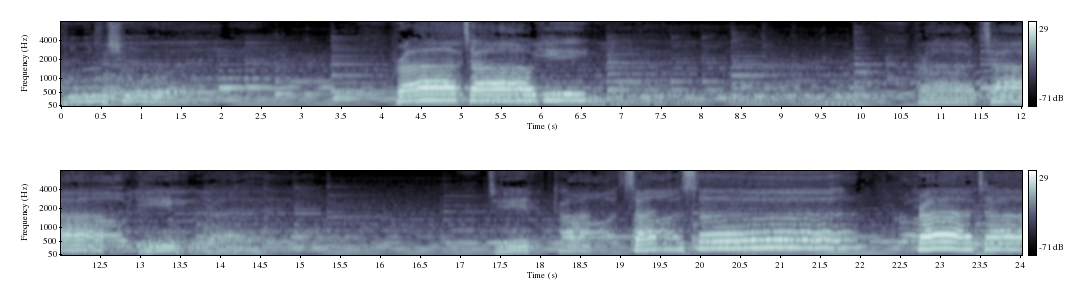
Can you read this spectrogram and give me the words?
ผู้ช่วย พระเจ้ายิ่งใหญ่พระเจ้ายิ่งใหญ่จิตข้าสรรเสริญพระเจ้า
